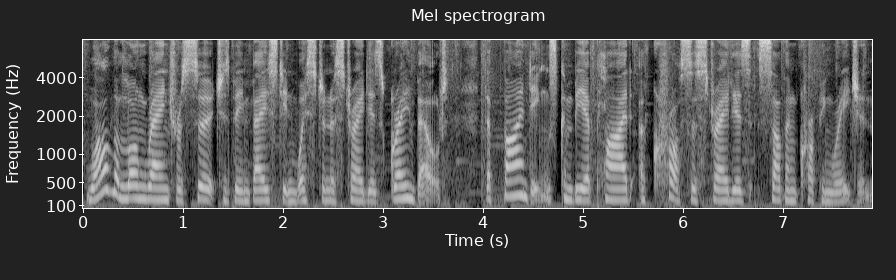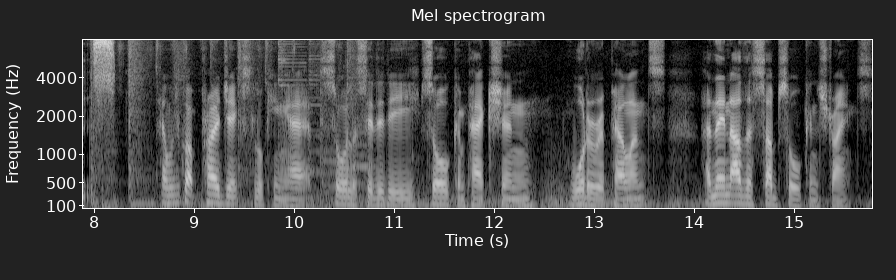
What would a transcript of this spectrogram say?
While the long range research has been based in Western Australia's grain belt, the findings can be applied across Australia's southern cropping regions. And we've got projects looking at soil acidity, soil compaction, water repellents, and then other subsoil constraints.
